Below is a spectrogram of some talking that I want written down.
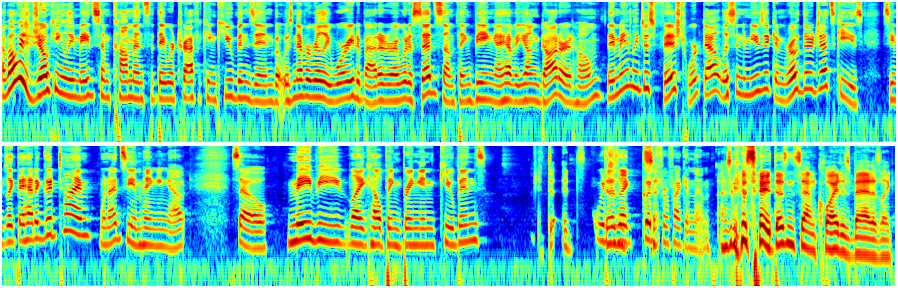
I've always jokingly made some comments that they were trafficking Cubans in, but was never really worried about it, or I would have said something, being I have a young daughter at home. They mainly just fished, worked out, listened to music, and rode their jet skis. Seems like they had a good time when I'd see them hanging out. So maybe like helping bring in Cubans, it, it's which is doesn't like good sa- for fucking them. I was gonna say it doesn't sound quite as bad as like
